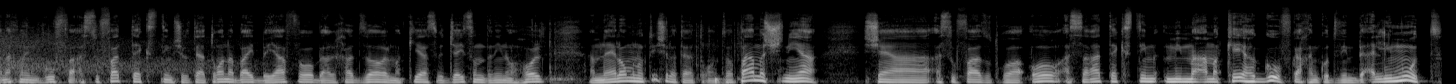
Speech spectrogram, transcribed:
אנחנו עם גופה, אסופת טקסטים של תיאטרון הבית ביפו, בעריכת זוהר אלמקיאס וג'ייסון דנינו הולט, המנהל האומנותי של התיאטרון. זו הפעם השנייה שהאסופה הזאת רואה אור, עשרה טקסטים ממעמקי הגוף, כך הם כותבים, באלימות,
